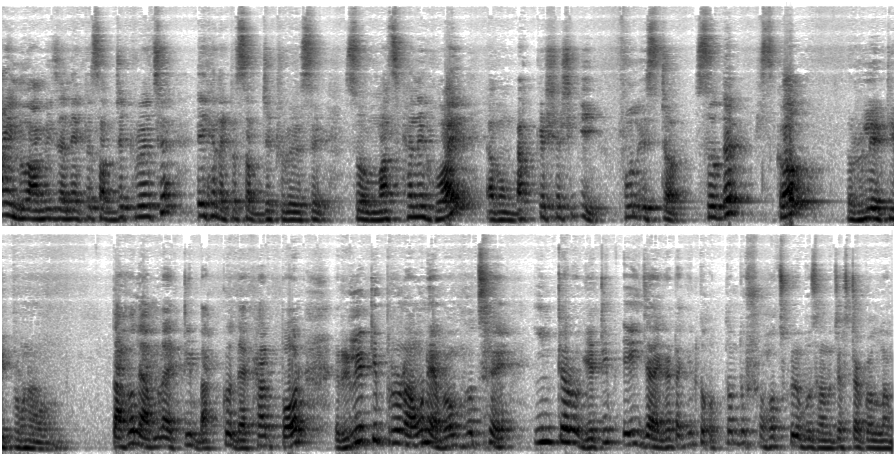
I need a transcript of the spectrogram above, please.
আই নো আমি জানি একটা সাবজেক্ট রয়েছে, এখানে একটা সাবজেক্ট রয়েছে। সো মাঝখানে হোয়াই এবং বাক্যের শেষে কি? Full stop so that call relative pronoun তাহলে আমরা একটি বাক্য দেখার পর রিলেটিভ প্রোনাউন এবং হচ্ছে ইন্টারোগেটিভ এই জায়গাটা কিন্তু অত্যন্ত সহজ করে বোঝানোর চেষ্টা করলাম।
